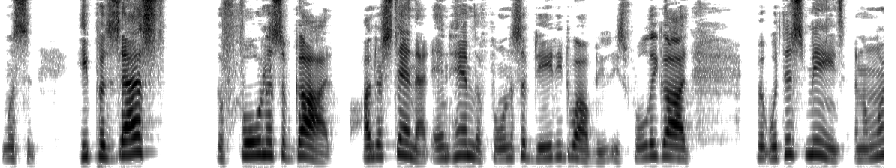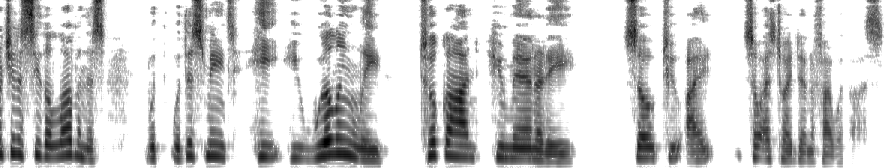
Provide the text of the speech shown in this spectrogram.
Listen, he possessed the fullness of God. Understand that. In him, the fullness of deity dwelled. He's fully God. But what this means, and I want you to see the love in this, what, what this means, he, he willingly took on humanity so to I, so as to identify with us.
